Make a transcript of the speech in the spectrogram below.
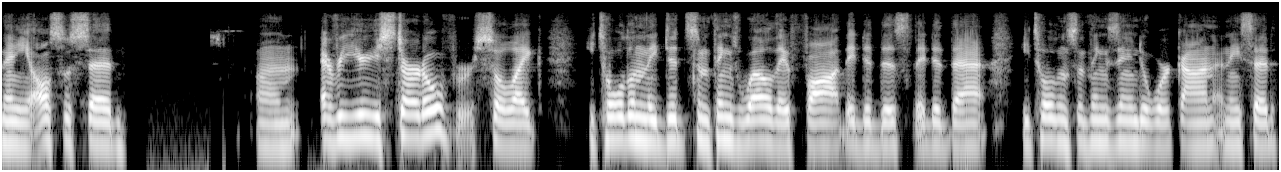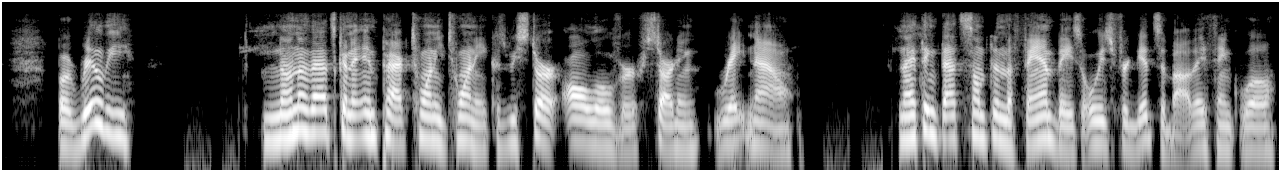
then he also said, um, every year you start over. So like he told them they did some things well, they fought, they did this, they did that. He told them some things they need to work on, and he said, but really, none of that's going to impact 2020 because we start all over starting right now. And I think that's something the fan base always forgets about. They think, well,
